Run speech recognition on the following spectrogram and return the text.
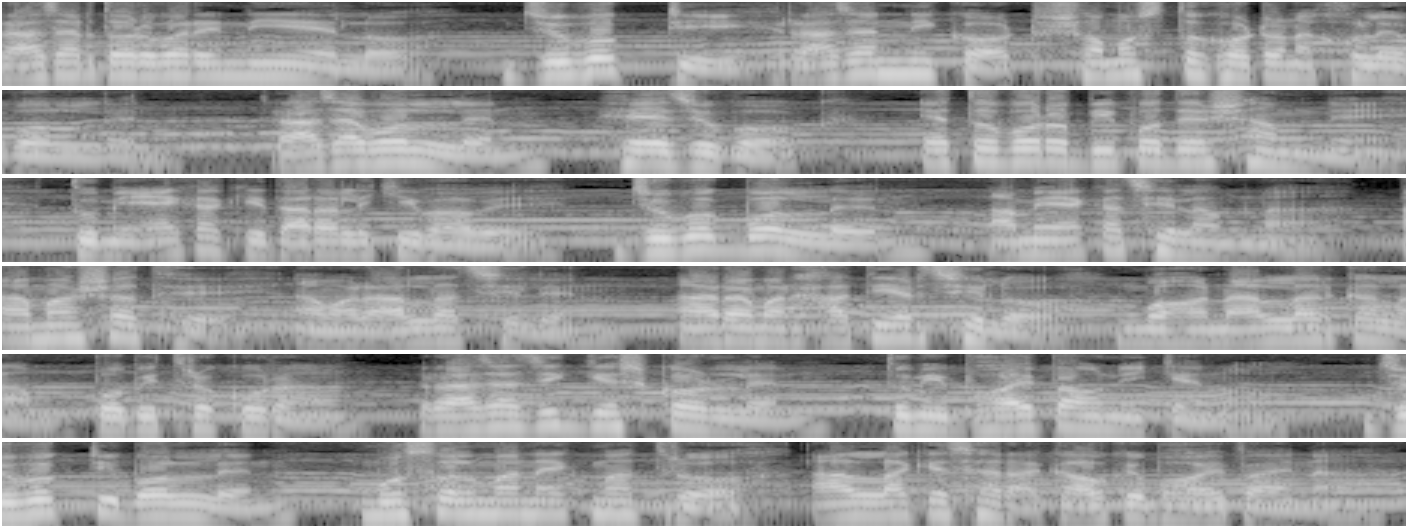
রাজার দরবারে নিয়ে এলো। যুবকটি রাজার নিকট সমস্ত ঘটনা খুলে বললেন। রাজা বললেন, হে যুবক, এত বড় বিপদের সামনে তুমি একাকী দাঁড়ালে কীভাবে? যুবক বললেন, আমি একা ছিলাম না। আমার সাথে আমার আল্লাহ ছিলেন, আর আমার হাতিয়ার ছিল মহান আল্লাহর কালাম, পবিত্র কোরআন। রাজা জিজ্ঞেস করলেন, তুমি ভয় পাওনি কেন? যুবকটি বললেন, মুসলমান একমাত্র আল্লাহকে ছাড়া কাউকে ভয় পায় না।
